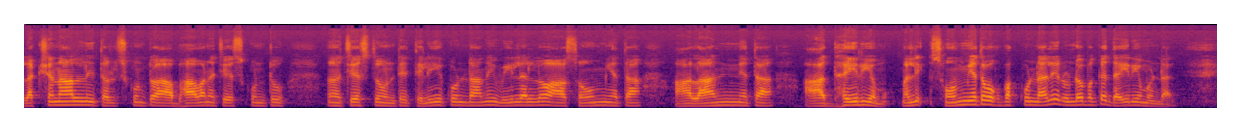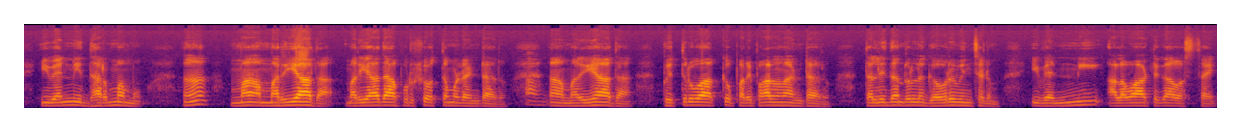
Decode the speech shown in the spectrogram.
లక్షణాలని తలుచుకుంటూ ఆ భావన చేసుకుంటూ చేస్తూ ఉంటే తెలియకుండానే వీళ్ళల్లో ఆ సౌమ్యత ఆ లాన్యత ఆ ధైర్యము. మళ్ళీ సౌమ్యత ఒక పక్క ఉండాలి రెండో పక్క ధైర్యం ఉండాలి. ఇవన్నీ ధర్మము. మా మర్యాద. మర్యాద పురుషోత్తముడు అంటారు. మర్యాద పితృవాక్కు పరిపాలన అంటారు. తల్లిదండ్రులను గౌరవించడం ఇవన్నీ అలవాటుగా వస్తాయి.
